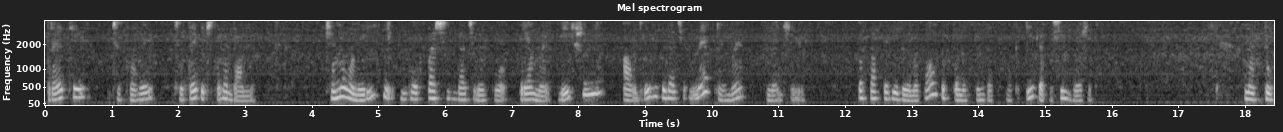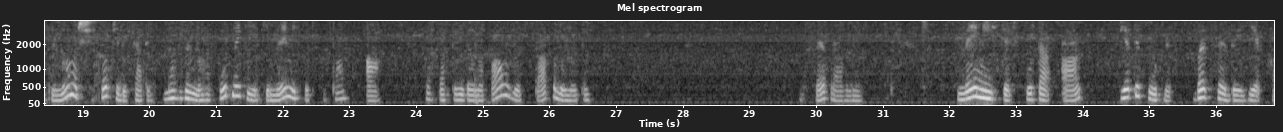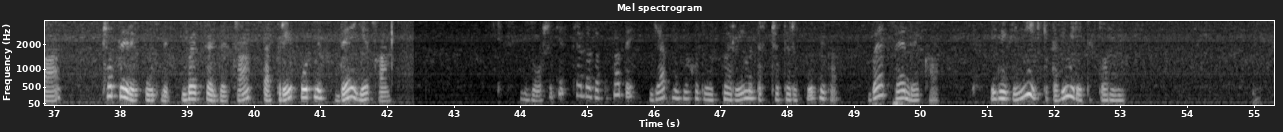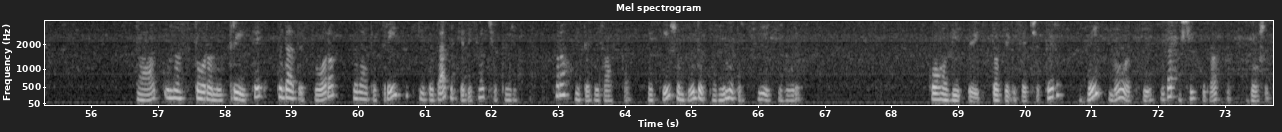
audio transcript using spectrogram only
третє числове, чи третє числове дане. Чому вони різні? Бо в першій задачі нас було пряме збільшення, а у другій задачі непряме зменшення. Поставте відео на паузу, хто не встиг записати, і запишіть зошит. Наступний номер 650. Назви многокутники, які не містять кута А. Поставте відео на паузу та подумайте. Все правильно. Не містять кута А, п'ятикутник BCDEK, чотирикутник BCDK та трикутник DEK. В зошиті треба записати, як ми знаходили периметр чотирикутника BCDK. Візьміть лінієчки та виміряйте сторони. Так, у нас сторони 30, додати 40, додати 30 і додати 54. Порахуйте, будь ласка, який же буде периметр цієї фігури. В кого відповідь 154, ви молодці. Запишіть, будь ласка, зошит.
